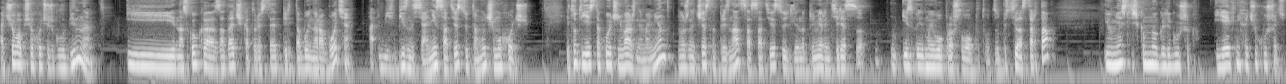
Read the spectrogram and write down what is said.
а что вообще хочешь глубинно? и насколько задачи, которые стоят перед тобой на работе в бизнесе, они соответствуют тому, чему хочешь. И тут есть такой очень важный момент. Нужно честно признаться, а соответствует ли, например, интерес из моего прошлого опыта. Вот запустила стартап, и у меня слишком много лягушек, и я их не хочу кушать.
